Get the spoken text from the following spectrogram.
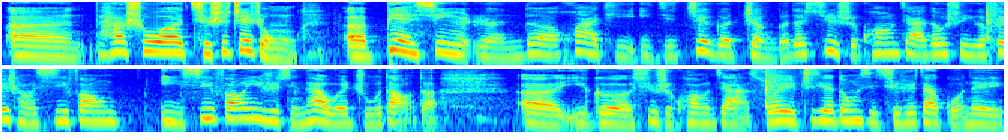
呃，他说其实这种呃变性人的话题以及这个整个的叙事框架都是一个非常西方以西方意识形态为主导的。呃，一个叙事框架，所以这些东西其实在国内，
